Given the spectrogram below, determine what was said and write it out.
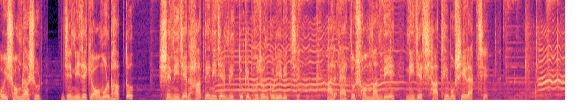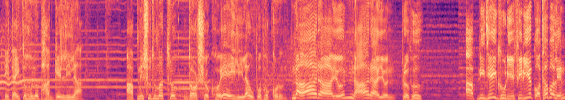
ওই সম্রাসুর যে নিজেকে অমর ভাবত, সে নিজের হাতে নিজের মৃত্যুকে ভোজন করিয়ে দিচ্ছে, আর এত সম্মান দিয়ে নিজের সাথে বসিয়ে রাখছে। এটাই তো হলো ভাগ্যের লীলা। আপনি শুধুমাত্র দর্শক হয়ে এই লীলা উপভোগ করুন। নারায়ণ নারায়ণ প্রভু আপনি যেই ঘুরিয়ে ফিরিয়ে কথা বলেন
